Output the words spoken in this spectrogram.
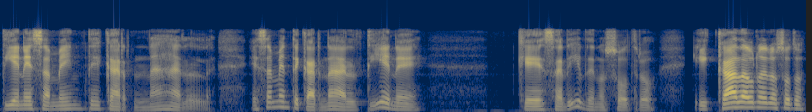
tiene esa mente carnal. Esa mente carnal tiene que salir de nosotros. Y cada uno de nosotros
